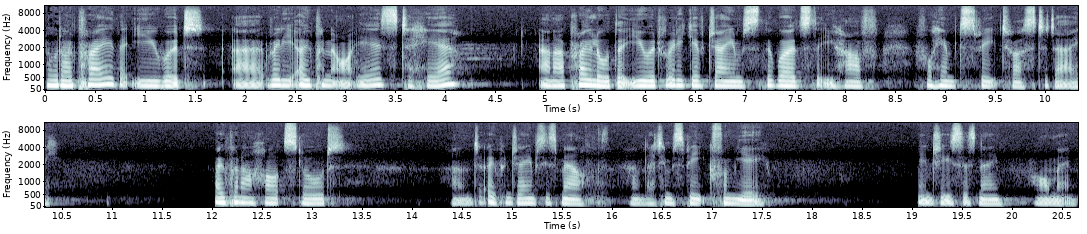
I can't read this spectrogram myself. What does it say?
Lord, I pray that you would uh, really open our ears to hear and I pray, Lord, that you would really give James the words that you have for him to speak to us today. Open our hearts, Lord, and open James's mouth and let him speak from you. In Jesus' name, Amen.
